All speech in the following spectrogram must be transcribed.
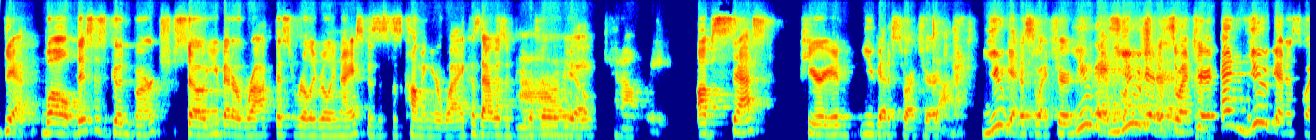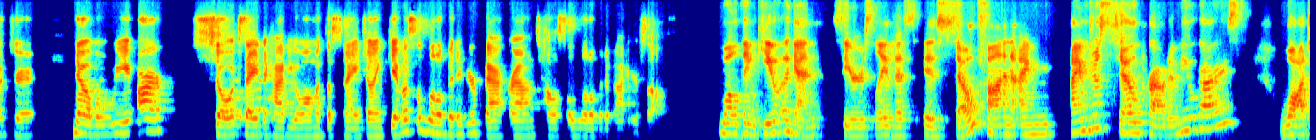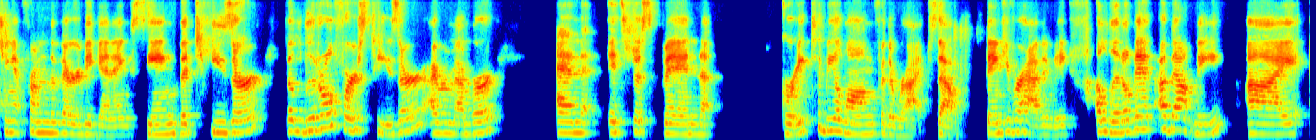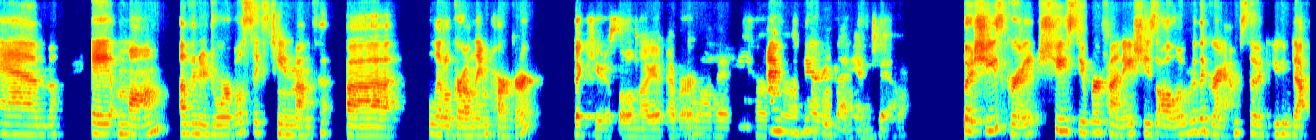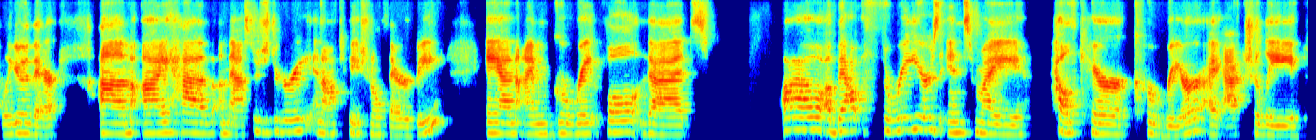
Yeah. Well, this is good merch. So you better rock this really, really nice because this is coming your way because that was a beautiful I review. Cannot wait. Obsessed, period. You get a sweatshirt. Done. You get a sweatshirt. You get a and you get a sweatshirt. sweatshirt. And you get a sweatshirt. No, but we are so excited to have you on with us tonight. Jillian, give us a little bit of your background. Tell us a little bit about yourself. Well, thank you again. Seriously, this is so fun. I'm I'm just so proud of you guys. Watching it from the very beginning, seeing the teaser, the literal first teaser, I remember, and it's just been great to be along for the ride. So, thank you for having me. A little bit about me. I am a mom of an adorable 16 month uh, little girl named Parker. The cutest little nugget I ever. love it. I'm Parker. Very love that name too. but she's great. She's super funny. She's all over the gram, so you can definitely go there. Um, I have a master's degree in occupational therapy, and I'm grateful that uh, about three years into my healthcare career, I actually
